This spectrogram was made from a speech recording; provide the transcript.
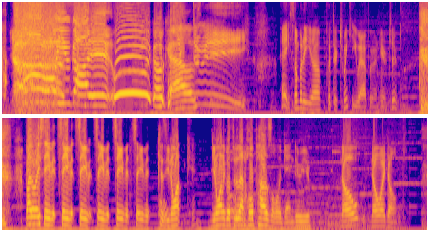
Oh, you got it! Woo! Go cows! Victory! Hey, somebody uh, put their Twinkie wrapper in here too. By the way, save it, save it, save it, save it, save it, save it, because you don't want oh, Okay. you don't want to go through Oh. that whole puzzle again, do you? No, no, I don't.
